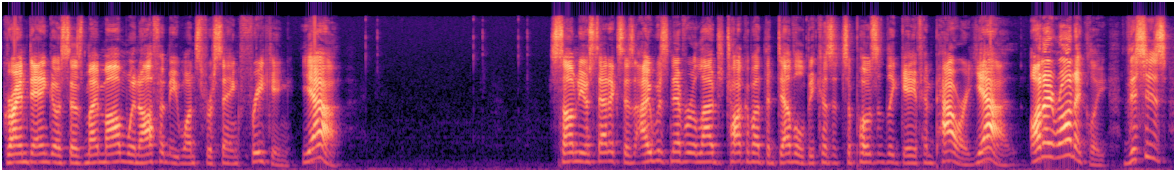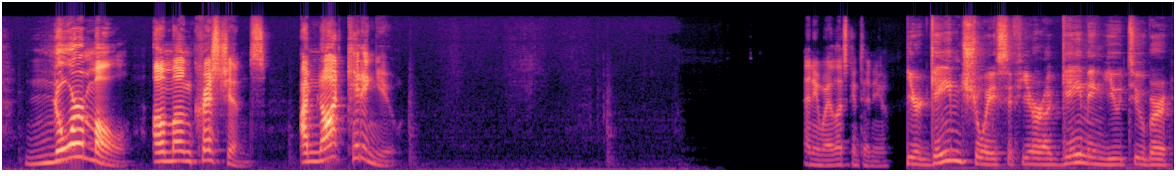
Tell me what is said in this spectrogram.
Grime Dango says, my mom went off at me once for saying freaking. Yeah. Somniostatic says, I was never allowed to talk about the devil because it supposedly gave him power. Yeah, unironically, this is normal among Christians. I'm not kidding you. Anyway, let's continue. Your game choice, if you're a gaming YouTuber,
